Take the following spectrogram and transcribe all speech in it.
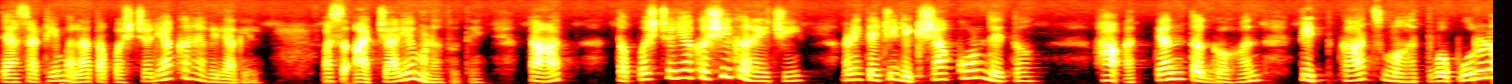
त्यासाठी मला तपश्चर्या करावी लागेल असं आचार्य म्हणत होते. तात तपश्चर्या कशी करायची आणि त्याची दीक्षा कोण देतं? हा अत्यंत गहन तितकाच महत्त्वपूर्ण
